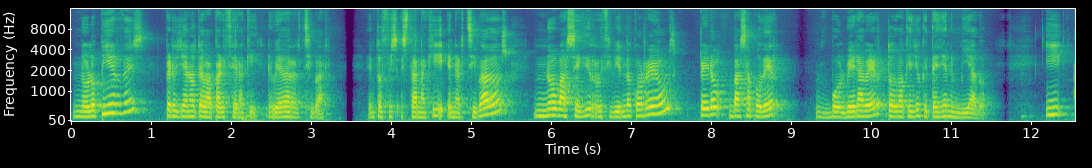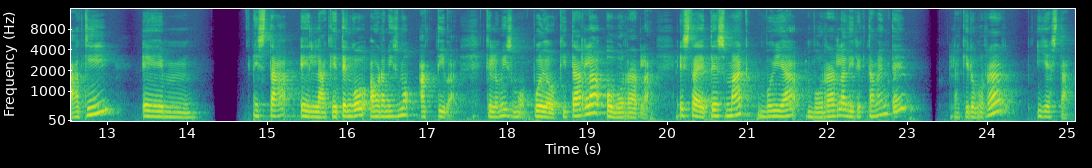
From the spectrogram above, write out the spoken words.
no lo pierdes, pero ya no te va a aparecer aquí. Le voy a dar a archivar. Entonces están aquí en archivados, no vas a seguir recibiendo correos, pero vas a poder volver a ver todo aquello que te hayan enviado. Y aquí em, está en la que tengo ahora mismo activa, que lo mismo puedo quitarla o borrarla. Esta de Test Mac voy a borrarla directamente, la quiero borrar y ya está,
